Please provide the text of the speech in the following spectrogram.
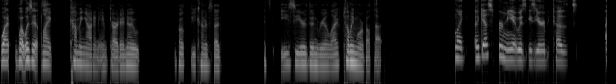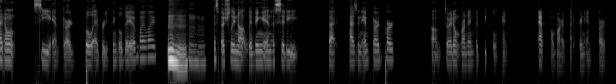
what what was it like coming out in Amtgard? I know both of you kind of said it's easier than real life. Tell me more about that. like I guess for me it was easier because I don't see Amtgard people every single day of my life, Mm-hmm. Mm-hmm. especially not living in a city that has an Amtgard park. Um, so I don't run into people at Walmart that are in Amtgard.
